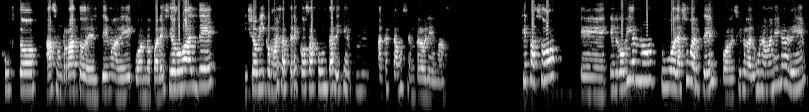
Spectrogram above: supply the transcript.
justo hace un rato del tema de cuando apareció Dualde y yo vi como esas tres cosas juntas, dije, mm, acá estamos en problemas. ¿Qué pasó? Eh, el gobierno tuvo la suerte, por decirlo de alguna manera, de,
